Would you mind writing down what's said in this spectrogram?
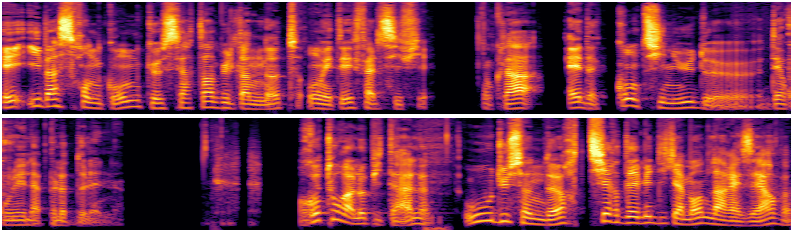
et il va se rendre compte que certains bulletins de notes ont été falsifiés. Donc là, Ed continue de dérouler la pelote de laine. Retour à l'hôpital, où Dussander tire des médicaments de la réserve.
